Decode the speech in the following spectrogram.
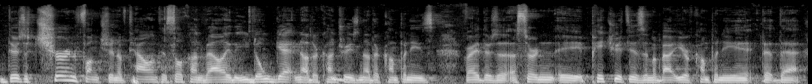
there's a churn function of talent in Silicon Valley that you don't get in other countries and other companies, right? There's a, a certain a patriotism about your company that, that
